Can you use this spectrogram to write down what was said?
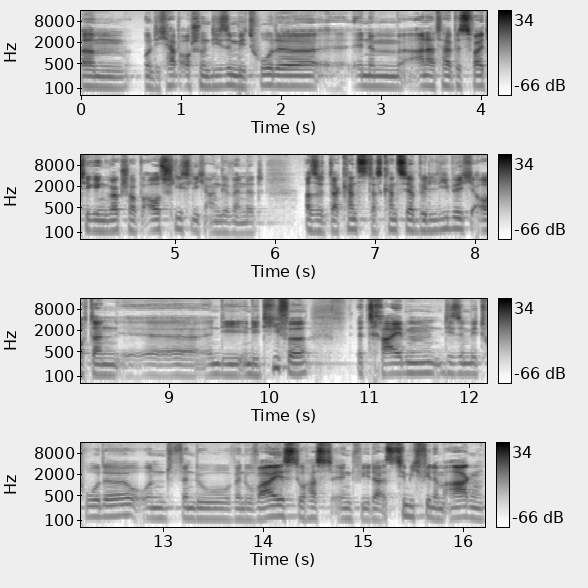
Ähm, und ich habe auch schon diese Methode in einem anderthalb bis zweitägigen Workshop ausschließlich angewendet. Also da kannst, das kannst du ja beliebig auch dann äh, in die in die Tiefe treiben, diese Methode. Und wenn du, wenn du weißt, du hast irgendwie, da ist ziemlich viel im Argen,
